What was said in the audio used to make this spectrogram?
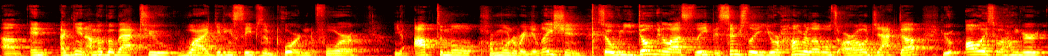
Um, and again, I'm gonna go back to why getting sleep is important for you know, optimal hormonal regulation. So when you don't get a lot of sleep, essentially your hunger levels are all jacked up. You're always feel hungry,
